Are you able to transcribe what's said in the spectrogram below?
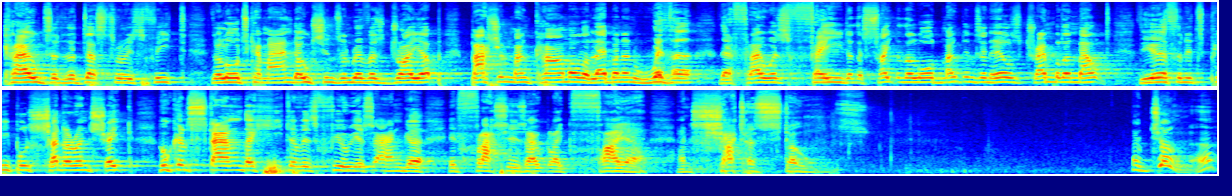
Clouds and the dust from his feet. The Lord's command, oceans and rivers dry up. Bashan, Mount Carmel, the Lebanon wither. Their flowers fade at the sight of the Lord. Mountains and hills tremble and melt. The earth and its people shudder and shake. Who can stand the heat of his furious anger? It flashes out like fire and shatters stones. Now, Jonah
